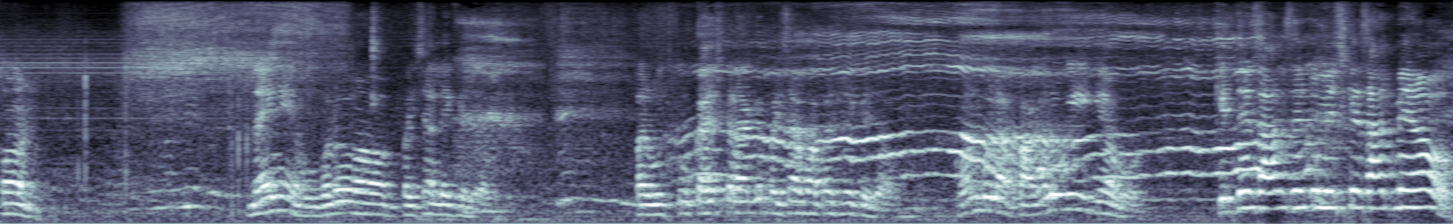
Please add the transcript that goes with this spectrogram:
कौन? नहीं नहीं वो बोलो पैसा लेके जाओ। पर उसको कैश करा के पैसा वापस लेके जाओ। कौन बोला? पागल हो गई क्या वो? कितने साल से तुम इसके साथ में हो?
